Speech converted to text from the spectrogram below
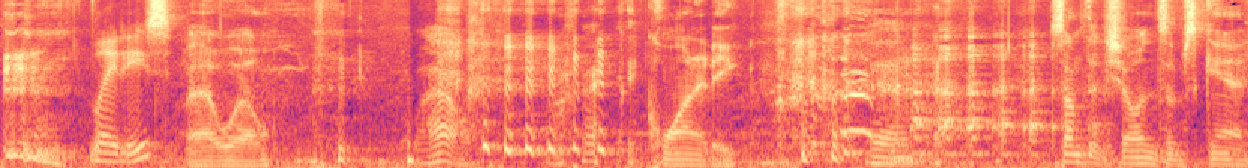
Ladies, Uh, well, Wow. quantity. Yeah. Something showing some skin.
